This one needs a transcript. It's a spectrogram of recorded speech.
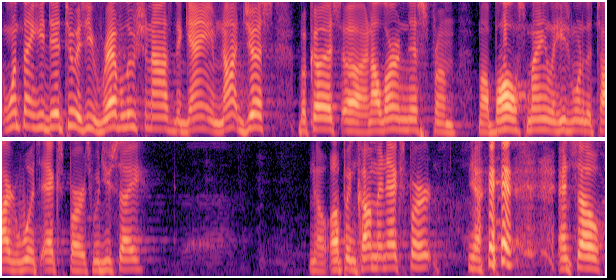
one thing he did too is he revolutionized the game, not just because, uh, and I learned this from my boss mainly, he's one of the Tiger Woods experts, would you say? No, up and coming expert? Yeah. and so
